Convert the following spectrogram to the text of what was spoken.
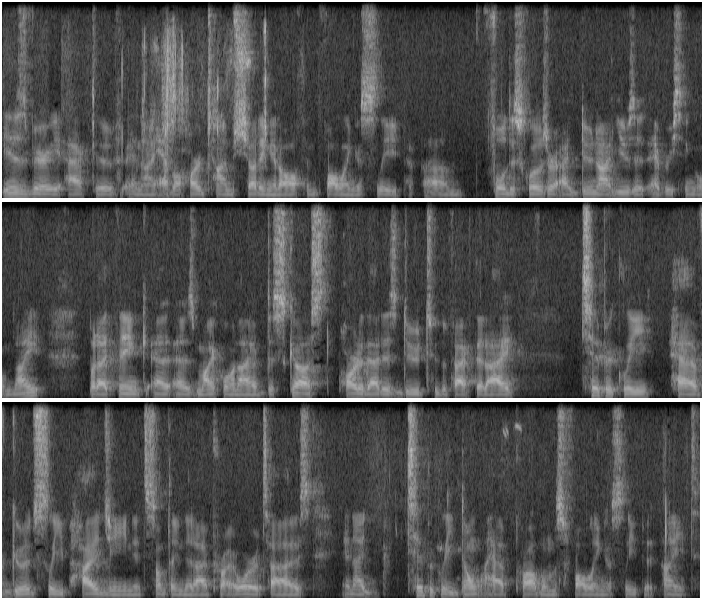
is very active and I have a hard time shutting it off and falling asleep. Um, full disclosure, I do not use it every single night. But I think, as Michael and I have discussed, part of that is due to the fact that I typically have good sleep hygiene. It's something that I prioritize, and I typically don't have problems falling asleep at night.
